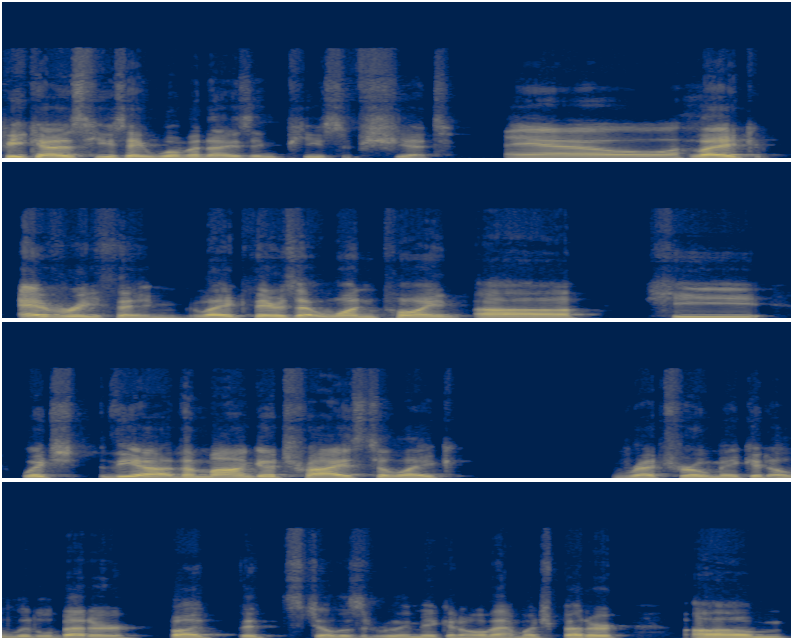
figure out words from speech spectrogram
because he's a womanizing piece of shit. Ew. Like everything. Like there's at one point uh he which the uh, the manga tries to like retro make it a little better, but it still doesn't really make it all that much better. Um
